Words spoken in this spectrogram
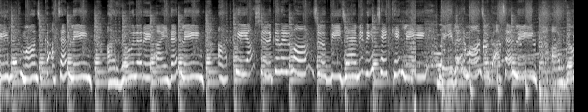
Филармон дека атанлин арзулари айданлин аки яшил кызылмон жок бижами ви чекелин Филармон жок атанлин арзулари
